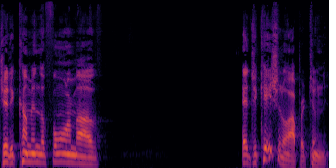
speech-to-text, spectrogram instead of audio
Should it come in the form of educational opportunities?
